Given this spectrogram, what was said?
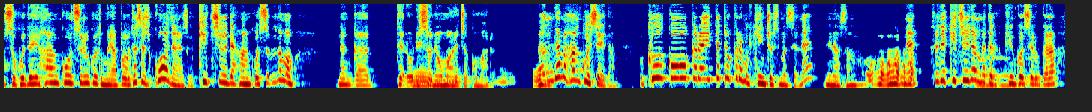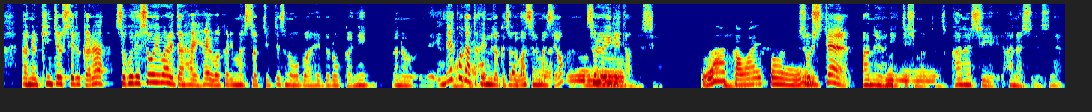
そこで反抗することもやっぱり私たち怖いじゃないですか。基中で反抗するのも、なんかテロリストに思われちゃ困る。何でも反抗しちゃいた。空港から行った時からも緊張してますよね。皆さん。ね。それで基地でもまた緊張してるから、あの、緊張してるから、そこでそう言われたら、はいはい、わかりましたって言って、そのオーバーヘッドロッカーに、あの、猫だったか犬だかちょっと忘れましたよ。それを入れたんですよ。うわうんかわいそうに。そして、あのように言ってしまったんです。悲しい話ですね。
